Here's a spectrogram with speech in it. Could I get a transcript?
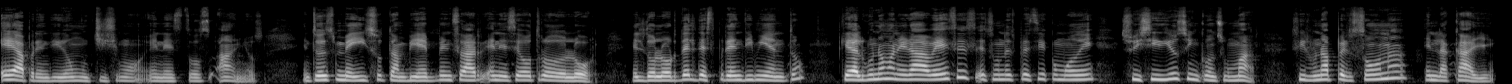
he aprendido muchísimo en estos años. Entonces me hizo también pensar en ese otro dolor, el dolor del desprendimiento, que de alguna manera a veces es una especie como de suicidio sin consumar. Si una persona en la calle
